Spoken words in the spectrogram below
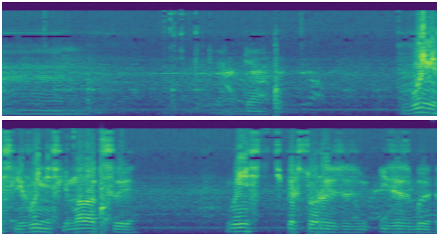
М, Так, да. Вынесли, вынесли, молодцы. Вынести теперь ссоры из, из избы.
